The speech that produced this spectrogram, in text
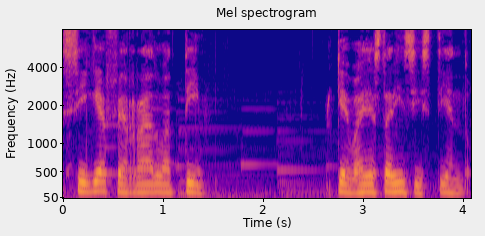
sigue aferrado a ti, que vaya a estar insistiendo.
